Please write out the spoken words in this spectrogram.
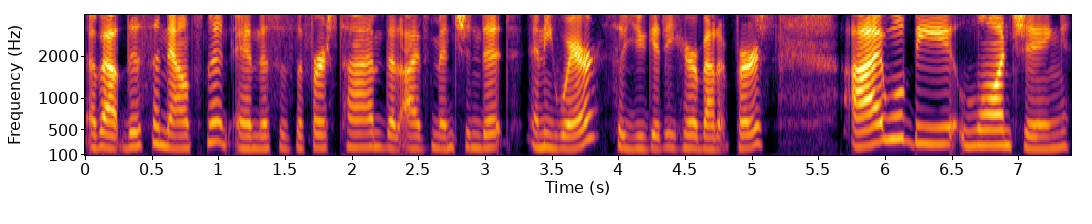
about this announcement, and this is the first time that I've mentioned it anywhere, so you get to hear about it first. I will be launching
